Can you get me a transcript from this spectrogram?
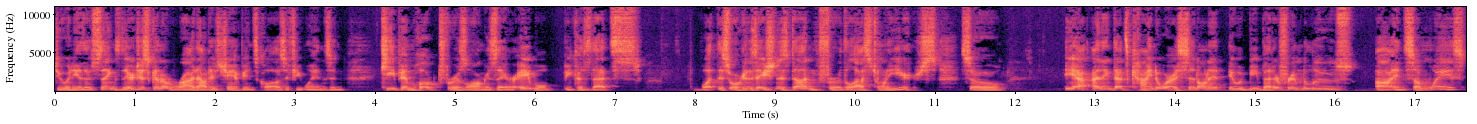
do any of those things. They're just going to ride out his champions clause if he wins and keep him hooked for as long as they are able because that's what this organization has done for the last 20 years. So, yeah, I think that's kind of where I sit on it. It would be better for him to lose uh, in some ways.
